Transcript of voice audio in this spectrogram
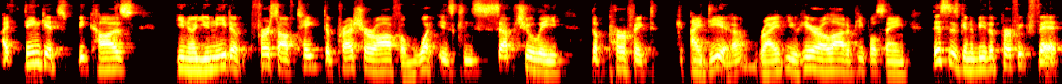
I think it's because you know you need to first off take the pressure off of what is conceptually the perfect idea, right? You hear a lot of people saying this is going to be the perfect fit.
